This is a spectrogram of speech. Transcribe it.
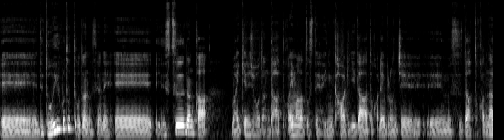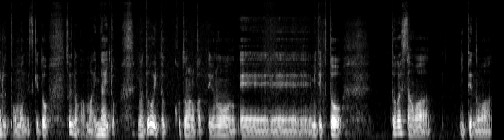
えー、でどういうことってことなんですよね。えー、普通なんかマイケル・ジョーダンだとか今だとステフィン・カワリーだとかレブロン・ジェームスだとかなると思うんですけどそういうのがまあいないと、まあ、どういったことなのかっていうのを、えー、見ていくと富樫さんは言ってるのは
